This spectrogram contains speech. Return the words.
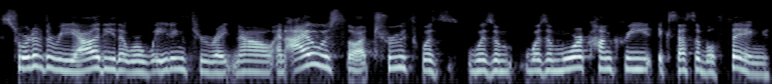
sort of the reality that we're wading through right now. And I always thought truth was was a was a more concrete, accessible thing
